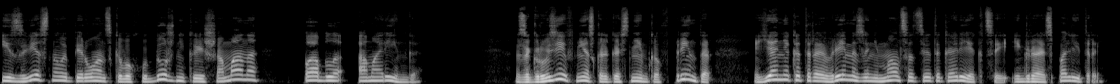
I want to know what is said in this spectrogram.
известного перуанского художника и шамана Пабло Амаринго. Загрузив несколько снимков в принтер, я некоторое время занимался цветокоррекцией, играя с палитрой.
